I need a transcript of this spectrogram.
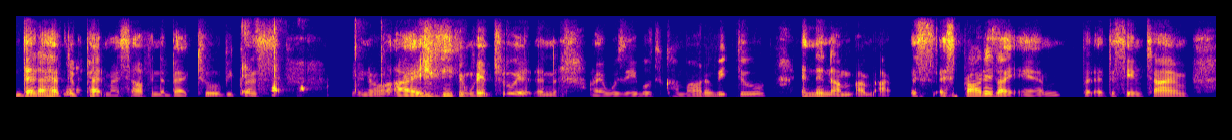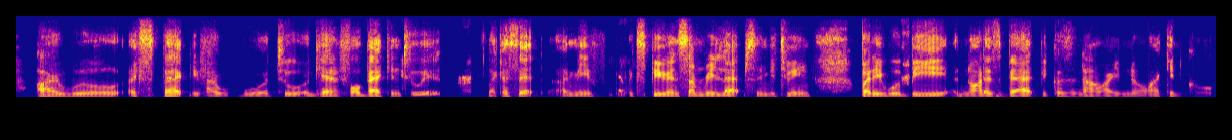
That I have to pat myself in the back too because Yes. you know I went through it and I was able to come out of it too. And then I'm I'm I- as as proud as I am, but at the same time, I will expect if I were to again fall back into it. Like I said, I may experience some relapse in between, but it would be not as bad because now I know I can cope.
